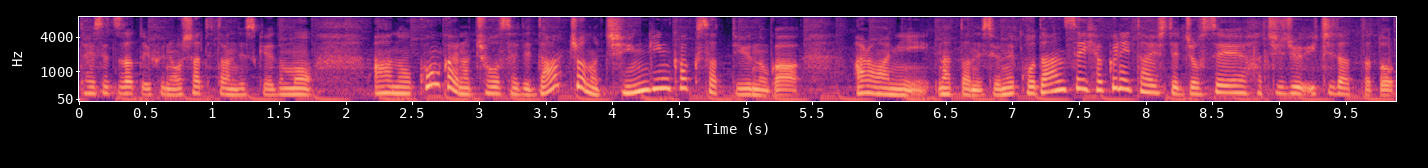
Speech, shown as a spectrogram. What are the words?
大切だというふうにおっしゃってたんですけれどもあの今回の調整で男女の賃金格差っていうのがあらわになったんですよねこう男性100に対して女性81だったと、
